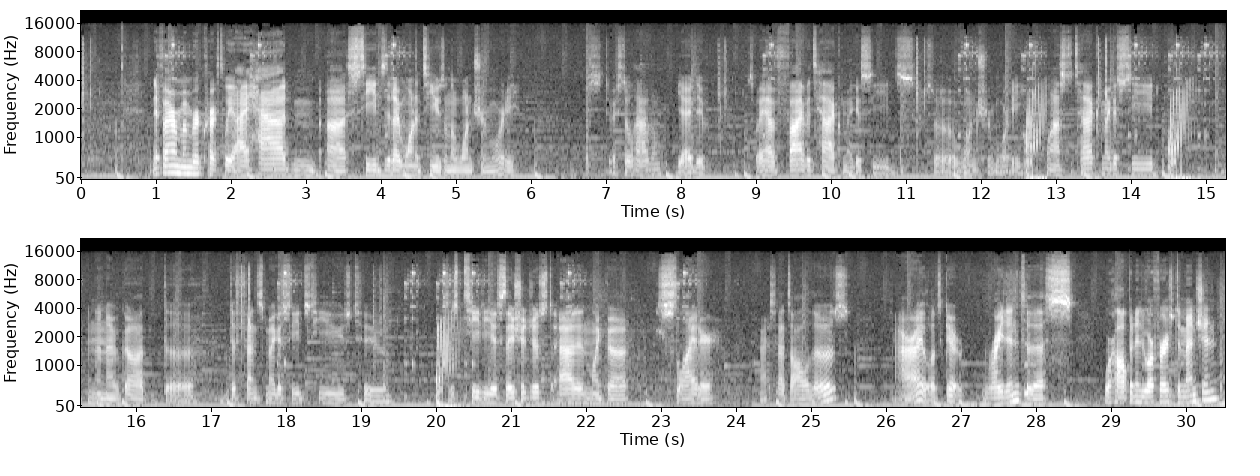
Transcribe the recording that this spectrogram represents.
And if I remember correctly, I had uh, seeds that I wanted to use on the One True Morty. Do I still have them? Yeah, I do. So I have 5 attack Mega Seeds. So, One True Morty. Last attack Mega Seed. And then I've got the defense mega seeds to use too. This is tedious. They should just add in like a slider. Alright, so that's all of those. Alright, let's get right into this. We're hopping into our first dimension.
